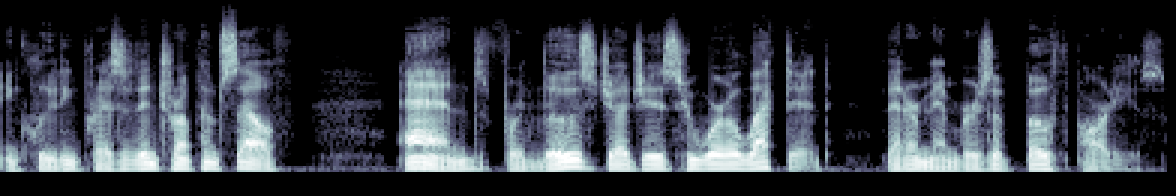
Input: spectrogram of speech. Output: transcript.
including President Trump himself, and for those judges who were elected that are members of both parties.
